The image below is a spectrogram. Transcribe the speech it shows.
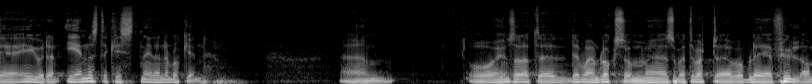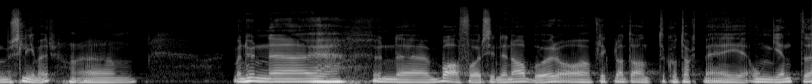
er jo den eneste kristne i denne blokken. Um, og hun sa at eh, det var en blokk som, eh, som etter hvert eh, ble full av muslimer. Um, men hun, hun ba for sine naboer og fikk bl.a. kontakt med ei ung jente,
